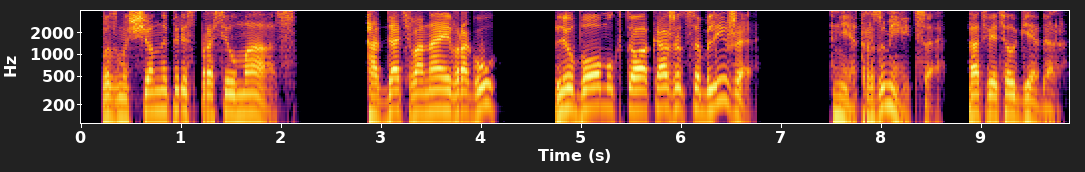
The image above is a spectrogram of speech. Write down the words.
— возмущенно переспросил Маас. «Отдать Вана и врагу? Любому, кто окажется ближе?» «Нет, разумеется», — ответил Гедер.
